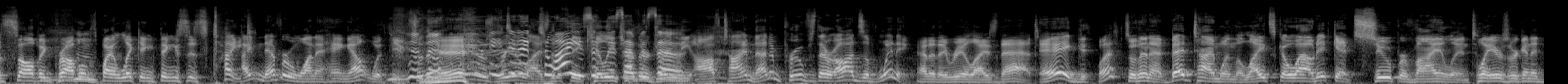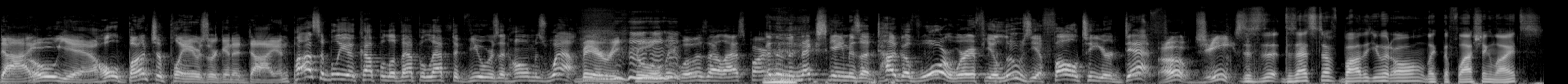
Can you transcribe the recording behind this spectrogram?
Solving problems by licking things is tight. I never want to hang out with you. So then the players He realize that if they kill each this other during the off time, that improves their odds of winning. How do they realize that? Egg. What? So then at bedtime, when the lights go out, it gets super violent. Players are gonna die? Oh, yeah. A whole bunch of players are gonna die, and possibly a couple of epileptic viewers at home as well. Very cool. Wait, what was that last part? And then the next game is a tug of war, where if you lose, you fall to your death. Oh, jeez. Does, the, does that stuff bother you at all? Like the flashing lights?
